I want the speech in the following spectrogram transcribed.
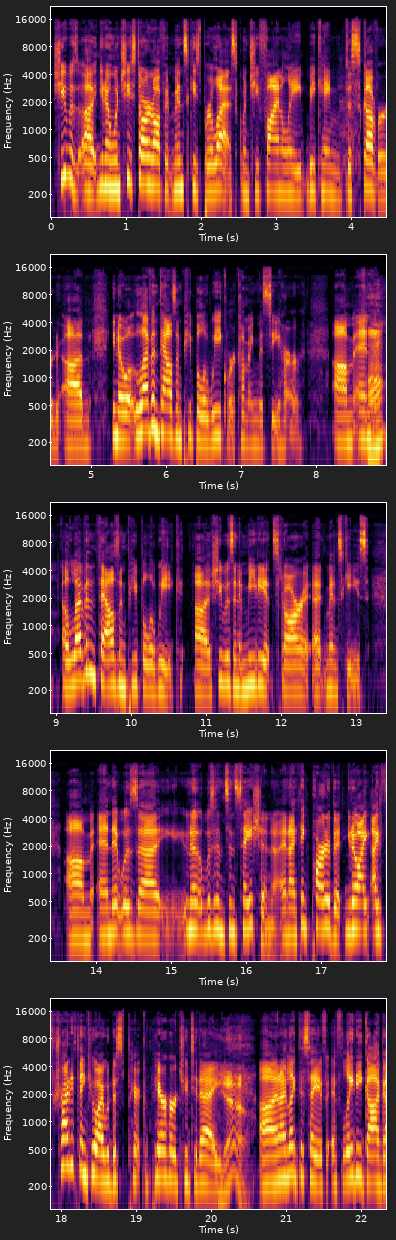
She was, uh, you know, when she started off at Minsky's Burlesque, when she finally became discovered, um, you know, 11,000 people a week were coming to see her. Um, and Huh? 11,000 people a week. Uh, she was an immediate star at, at Minsky's. Um, and it was, uh, you know, it was a sensation. And I think part of it, you know, I, I try to think who I would just compare her to today. Yeah. Uh, and I like to say if, if Lady Gaga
